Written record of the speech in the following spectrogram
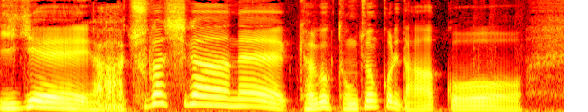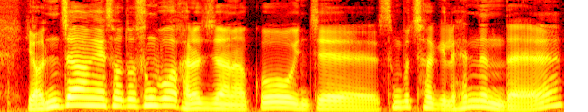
이게 야, 추가 시간에 결국 동점골이 나왔고 연장에서도 승부가 가려지지 않았고 이제 승부차기를 했는데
